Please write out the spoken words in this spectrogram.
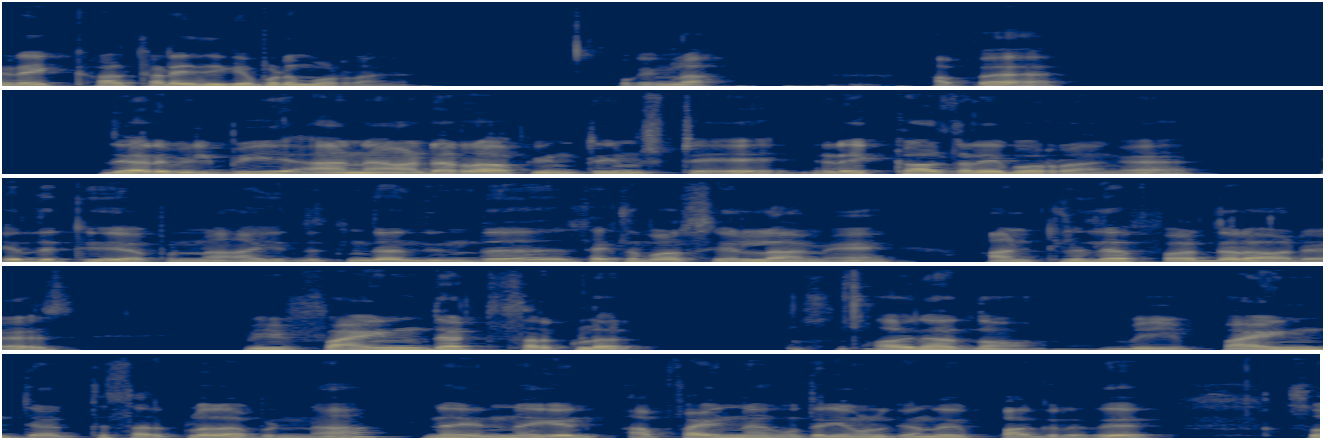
இடைக்கால் தடை விதிக்கப்படும் போடுறாங்க. ஓகேங்களா? அப்போ there will be an order of interim stay இடைக்கால் தடை போடுறாங்க. எதுக்கு அப்படின்னா இந்த இந்த இந்த செக்ஷன் பாஸ் எல்லாமே until the further orders we find that circular அது என்ன அர்த்தம்? வி ஃபைன் தட் சர்க்குலர் அப்படின்னா என்ன என்ன என் ஃபைன்னா தெரியும் உங்களுக்கு அந்த பார்க்குறது. ஸோ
